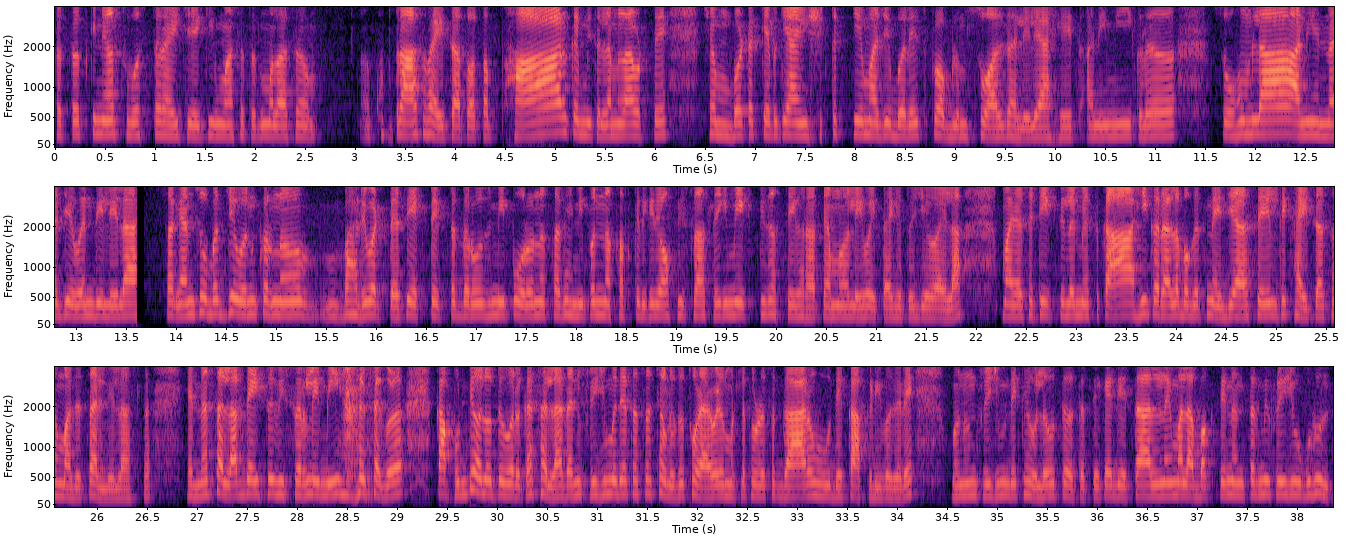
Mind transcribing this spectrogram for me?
सतत की नाही अस्वस्थ राहायचे किंवा सतत मला असं खूप त्रास व्हायचा. तो आता फार कमी झाला. मला वाटते शंभर टक्क्यापैकी ऐंशी टक्के माझे बरेच प्रॉब्लेम सॉल्व झालेले आहेत. आणि मी इकडं सोहमला आणि ह्यांना जेवण दिलेलं आहे. सगळ्यांसोबत जेवण करणं भारी वाटतं असं एकटं एकटं दररोज मी पोरं नसतात ह्यांनी पण नसतात कधी कधी ऑफिसला असले की मी एकटीच असते घरात त्यामुळं लई वैताग घेतो जेवायला. माझ्यासाठी एकटीला मी असं काही करायला बघत नाही. जे असेल ते खायचं असं माझं चाललेलं असतं. ह्यांना सलाद द्यायचं विसरले मी. सगळं कापून ठेवलं होतं बरं का सलाद आणि फ्रीजमध्ये तसंच ठेवलं होतं. थोड्या वेळ म्हटलं थोडंसं गार होऊ दे काकडी वगैरे म्हणून फ्रीजमध्ये ठेवलं होतं. तर ते काही देता आलं नाही मला. बघते नंतर मी फ्रीज उघडून.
